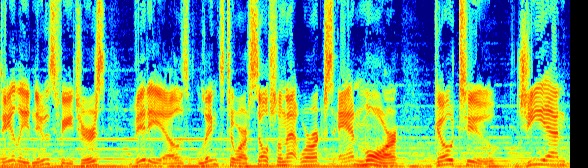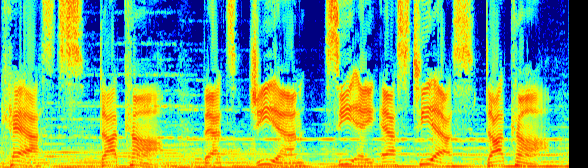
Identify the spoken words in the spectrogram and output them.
daily news features, videos, links to our social networks, and more, go to gncasts.com. That's G N C A S T S.com.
